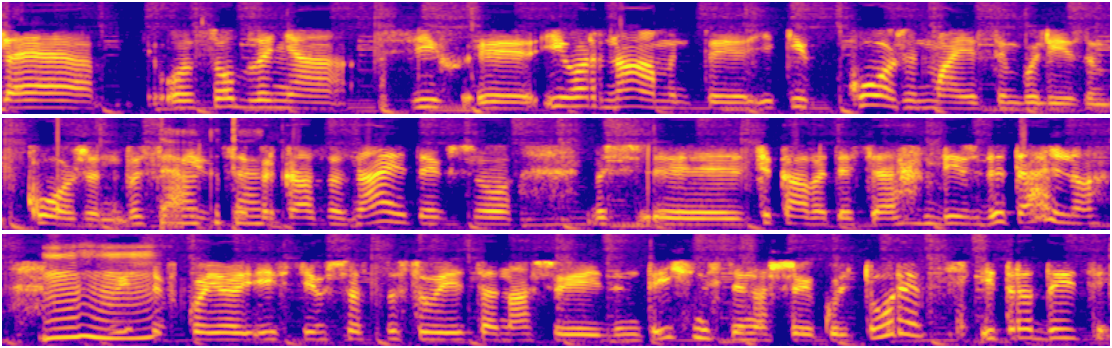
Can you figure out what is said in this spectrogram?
це особлення всіх е, і орнаменти, які кожен має символізм. Кожен. Ви самі Так, це так. прекрасно знаєте, якщо ви ж е, цікавитеся більш детально Угу. вишивкою і всім, що стосується нашої ідентичності, нашої культури і традицій.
